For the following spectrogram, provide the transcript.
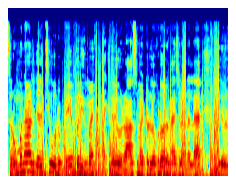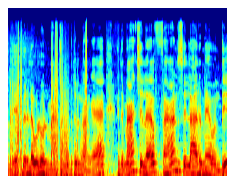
ஸோ ரொம்ப நாள் கழிச்சு ஒரு பேப்பர் மேட்ச் ஆக்சுவலி ஒரு ராஸ் மேட்டரில் கூட ஒரு மேட்ச் விளாடலை சரி ஒரு பேப்பர் லெவலில் ஒரு மேட்ச் கொடுத்துருந்தாங்க. இந்த மேட்ச்சில் ஃபேன்ஸ் எல்லாருமே வந்து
